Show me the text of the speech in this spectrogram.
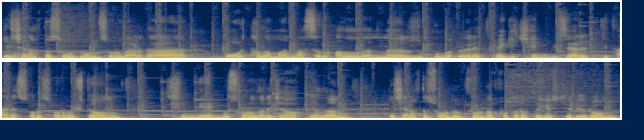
Geçen hafta sorduğum sorularda ortalama nasıl alınır bunu öğretmek için güzel iki tane soru sormuştum. Şimdi bu soruları cevaplayalım. Geçen hafta sorduğum soruda fotoğrafta gösteriyorum.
